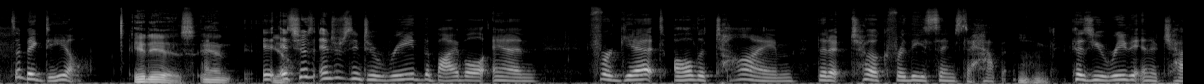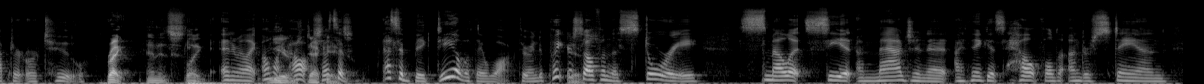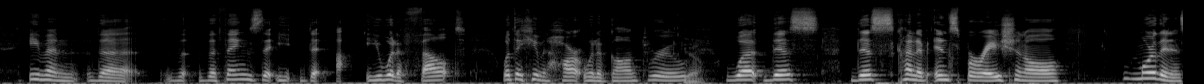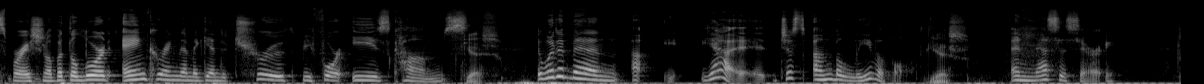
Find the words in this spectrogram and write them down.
It's a big deal. It is, and It, yeah. It's just interesting to read the Bible and forget all the time that it took for these things to happen. Mm-hmm. Because you read it in a chapter or two, right, and it's like and we're like, oh my Years, gosh, that's a that's a big deal what they walk through. And to put yourself in the story, smell it, see it, imagine it, I think it's helpful to understand even the the, the things that you, that uh, you would have felt, what the human heart would have gone through, Yeah. what this this kind of inspirational, more than inspirational, but the Lord anchoring them again to truth before ease comes. Yes. It would have been, uh, yeah, it, just unbelievable Yes. and necessary.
